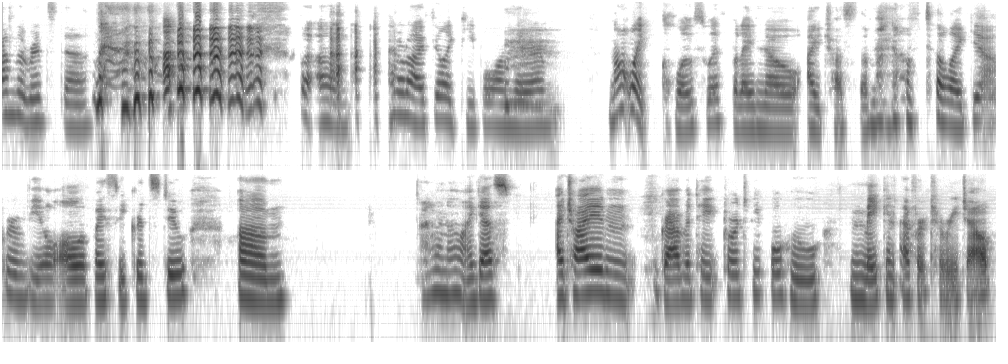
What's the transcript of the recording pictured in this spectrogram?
i'm the rinsta but um I don't know. I feel like people on there not like close with, but I know I trust them enough to like yeah reveal all of my secrets to. Um I don't know. I guess I try and gravitate towards people who make an effort to reach out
